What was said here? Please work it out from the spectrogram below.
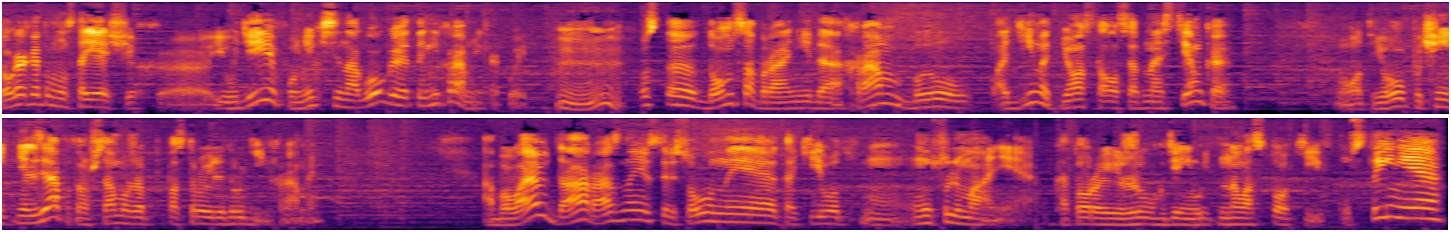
То, как это у настоящих э, иудеев, у них синагога это не храм никакой. Mm-hmm. Просто дом собраний, да. Храм был один, от него осталась одна стенка. Вот, его починить нельзя, потому что там уже построили другие храмы. А бывают, да, разные срисованные такие вот мусульмане, которые живут где-нибудь на востоке и в пустыне,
